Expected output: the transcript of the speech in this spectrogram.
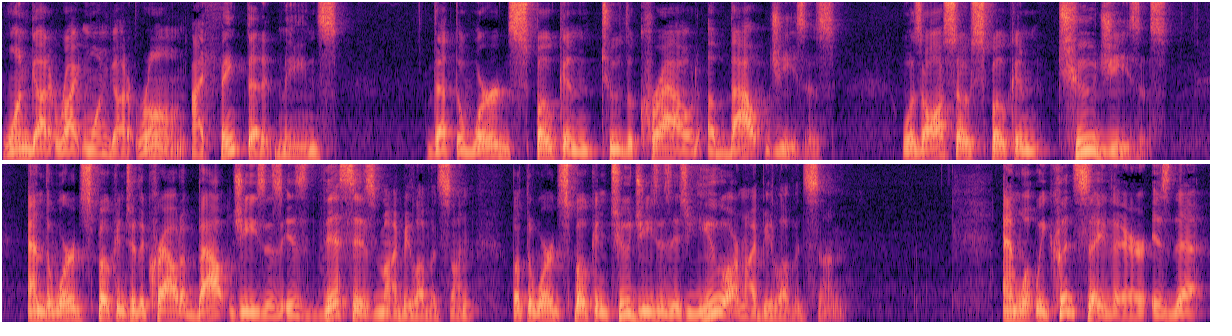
one got it right and one got it wrong. I think that it means that the word spoken to the crowd about Jesus was also spoken to Jesus. And the word spoken to the crowd about Jesus is, This is my beloved Son. But the word spoken to Jesus is, You are my beloved Son. And what we could say there is that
